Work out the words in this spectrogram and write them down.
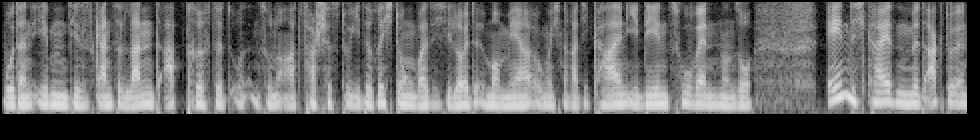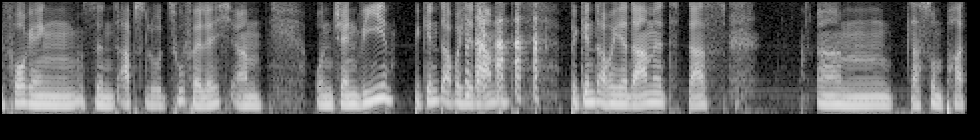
wo dann eben dieses ganze Land abdriftet in so eine Art faschistoide Richtung, weil sich die Leute immer mehr irgendwelchen radikalen Ideen zuwenden und so. Ähnlichkeiten mit aktuellen Vorgängen sind absolut zufällig. Ähm, und Gen V beginnt aber hier damit, beginnt aber hier damit, dass, ähm, dass so ein paar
